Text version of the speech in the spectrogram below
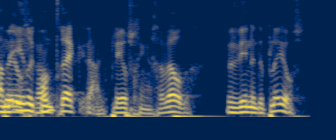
aan de indruk onttrekken. Nou, de play-offs gingen geweldig. We winnen de play-offs.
